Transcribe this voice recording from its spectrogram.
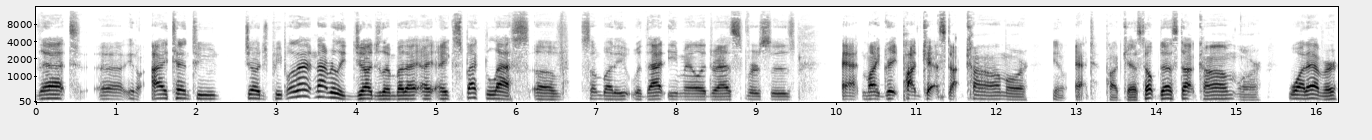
that, uh, you know, I tend to judge people, not really judge them, but I, I expect less of somebody with that email address versus at mygreatpodcast.com or, you know, at podcasthelpdesk.com or whatever.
